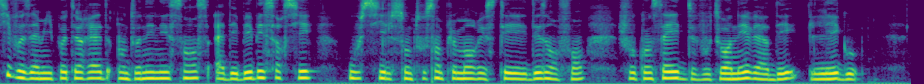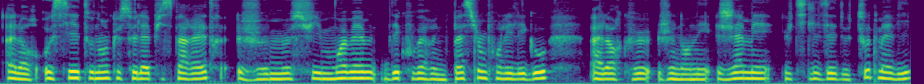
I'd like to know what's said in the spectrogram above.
Si vos amis Potterhead ont donné naissance à des bébés sorciers ou s'ils sont tout simplement restés des enfants, je vous conseille de vous tourner vers des Lego. Alors, aussi étonnant que cela puisse paraître, je me suis moi-même découvert une passion pour les Lego alors que je n'en ai jamais utilisé de toute ma vie.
